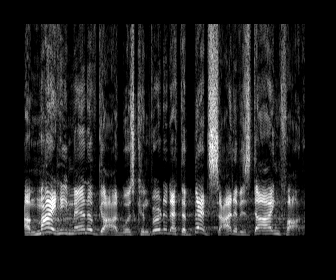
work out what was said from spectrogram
a mighty man of God, was converted at the bedside of his dying father.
